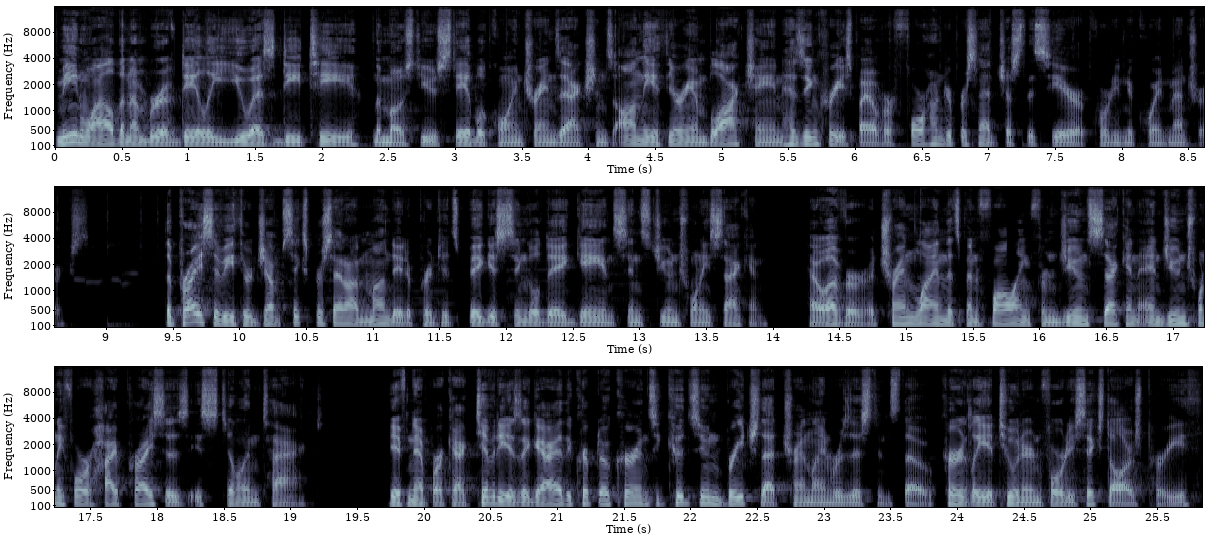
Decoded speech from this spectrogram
Meanwhile, the number of daily USDT, the most used stablecoin transactions on the Ethereum blockchain, has increased by over 400% just this year, according to Coinmetrics. The price of Ether jumped 6% on Monday to print its biggest single day gain since June 22nd. However, a trend line that's been falling from June 2nd and June 24 high prices is still intact. If network activity is a guide, the cryptocurrency could soon breach that trendline resistance, though, currently at $246 per ETH,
